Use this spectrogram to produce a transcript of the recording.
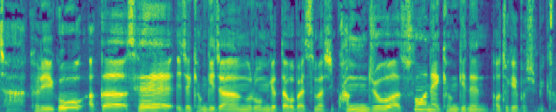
자, 그리고 아까 새 이제 경기장으로 옮겼다고 말씀하신 광주와 수원의 경기는 어떻게 보십니까?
